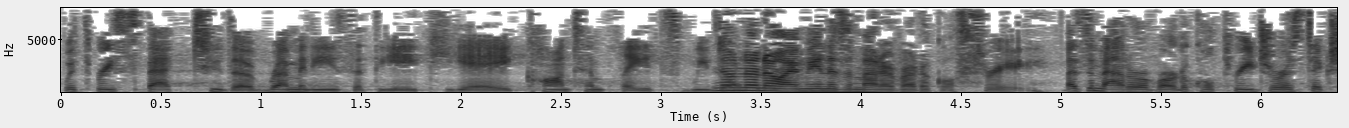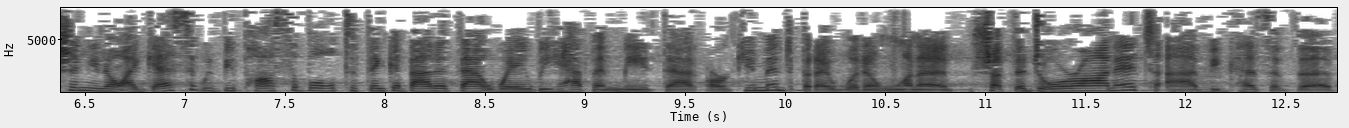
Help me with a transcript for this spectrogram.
with respect to the remedies that the APA contemplates, we no, no, no. I mean, as a matter of Article Three. As a matter of Article Three jurisdiction, you know, I guess it would be possible to think about it that way. We haven't made that argument, but I wouldn't want to shut the door on it uh, mm-hmm. because of the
